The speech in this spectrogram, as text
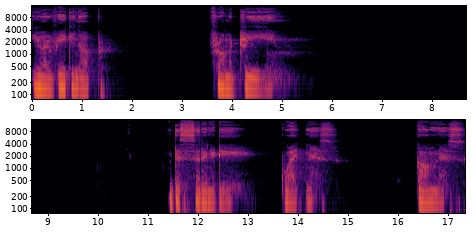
You are waking up from a dream. This serenity, quietness, calmness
